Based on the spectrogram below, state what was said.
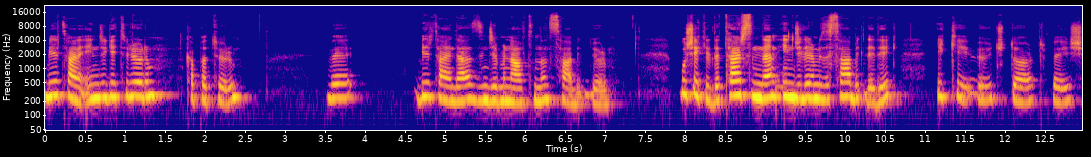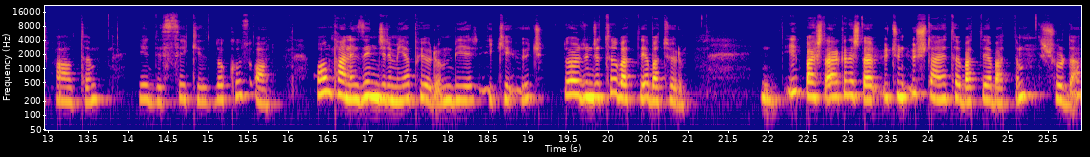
bir tane inci getiriyorum. Kapatıyorum. Ve bir tane daha zincirimin altından sabitliyorum. Bu şekilde tersinden incilerimizi sabitledik. 2, 3, 4, 5, 6, 7, 8, 9, 10. 10 tane zincirimi yapıyorum. 1, 2, 3. Dördüncü tığ battıya batıyorum. İlk başta arkadaşlar 3'ün 3 tane tığ battıya battım. Şurada.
